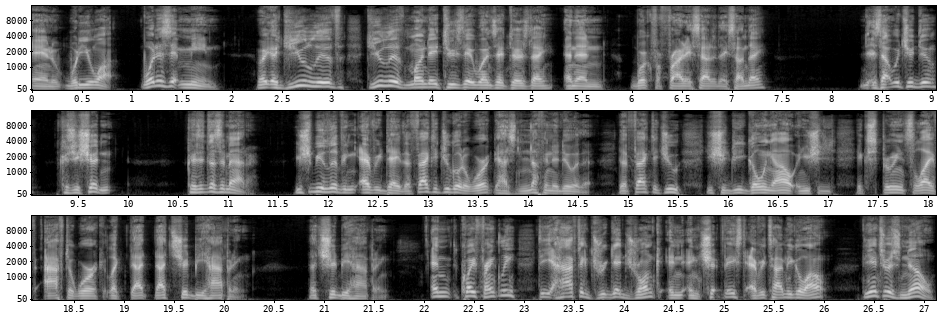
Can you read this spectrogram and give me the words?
And what do you want? What does it mean? Right? Do you live do you live Monday, Tuesday, Wednesday, Thursday, and then work for Friday, Saturday, Sunday? Is that what you do? Because you shouldn't. Because it doesn't matter. You should be living every day. The fact that you go to work has nothing to do with it. The fact that you you should be going out and you should experience life after work, like that, that should be happening. That should be happening. And quite frankly, do you have to dr- get drunk and, and shit faced every time you go out? The answer is no.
